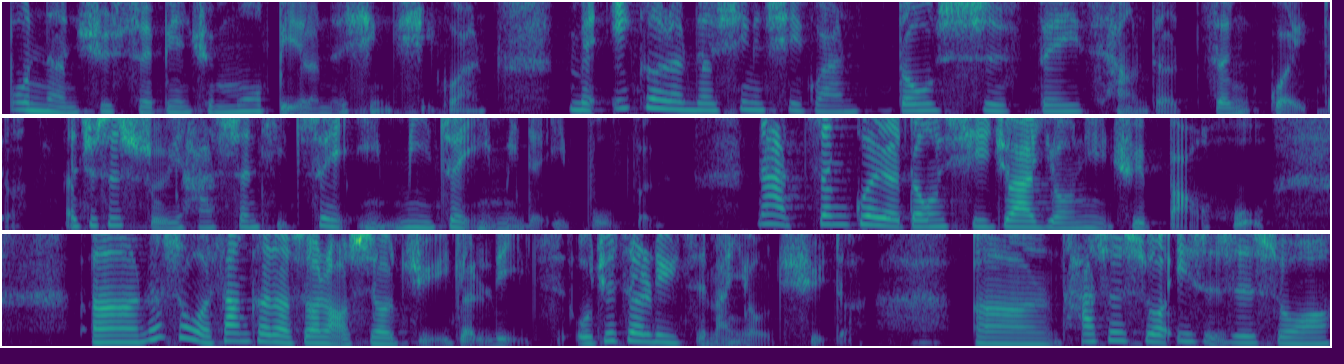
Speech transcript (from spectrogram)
不能去随便去摸别人的性器官。每一个人的性器官都是非常的珍贵的，那就是属于他身体最隐秘、最隐秘的一部分。那珍贵的东西就要由你去保护。嗯、那时候我上课的时候，老师有举一个例子，我觉得这个例子蛮有趣的。嗯、他是说，意思是说，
